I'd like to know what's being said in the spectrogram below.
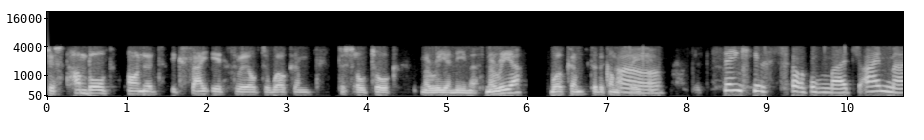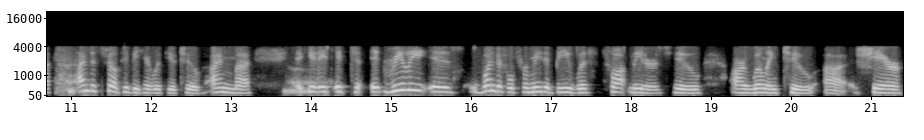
just humbled, honored, excited, thrilled to welcome to Soul Talk Maria Nemeth. Maria, welcome to the conversation. Oh, thank you so much. I'm uh, I'm just thrilled to be here with you too. I'm uh, it, it, it it really is wonderful for me to be with thought leaders who are willing to uh, share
